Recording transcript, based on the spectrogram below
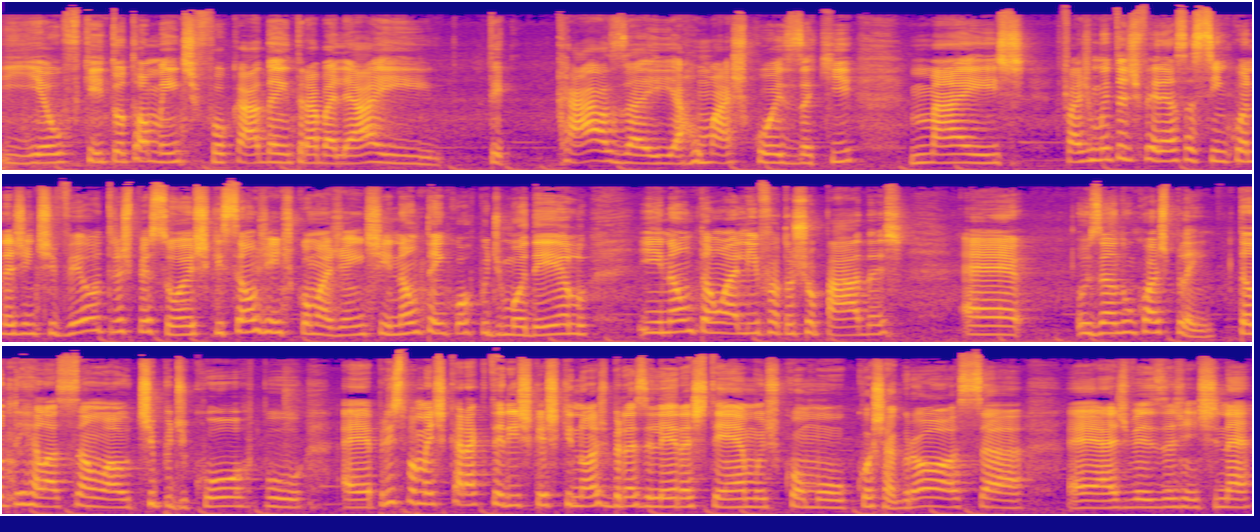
E eu fiquei totalmente focada em trabalhar e ter casa e arrumar as coisas aqui, mas faz muita diferença assim quando a gente vê outras pessoas que são gente como a gente e não tem corpo de modelo e não estão ali photoshopadas. É, usando um cosplay. Tanto em relação ao tipo de corpo, é, principalmente características que nós brasileiras temos, como coxa grossa, é, às vezes a gente, né,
